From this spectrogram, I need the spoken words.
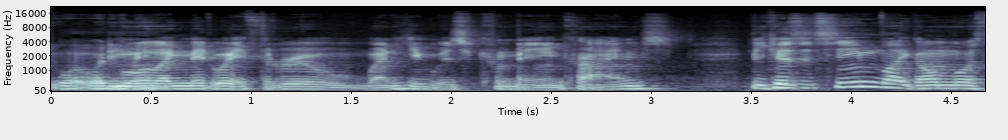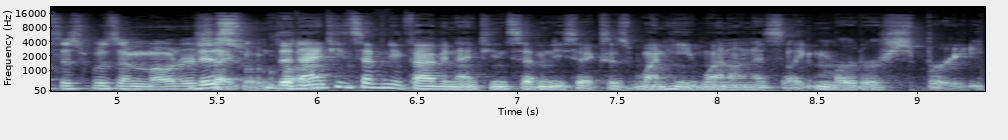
what, what do you well, mean? like midway through when he was committing crimes, because it seemed like almost this was a this motorcycle. the club. 1975 and 1976 is when he went on his like murder spree.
